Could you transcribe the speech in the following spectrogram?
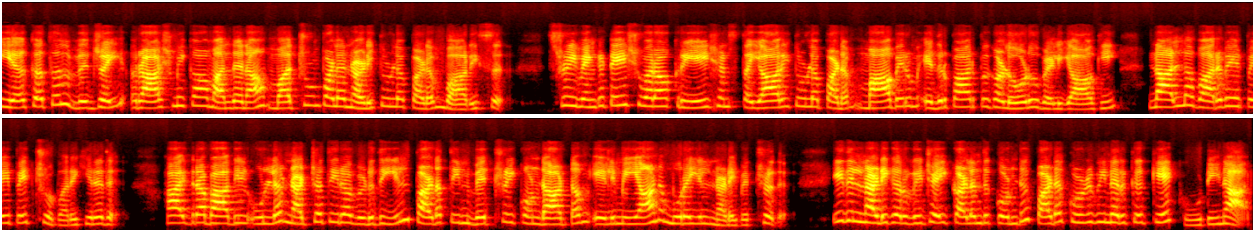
இயக்கத்தில் விஜய் ராஷ்மிகா மந்தனா மற்றும் பலர் நடித்துள்ள படம் வாரிசு. ஸ்ரீ வெங்கடேஸ்வரா கிரியேஷன்ஸ் தயாரித்துள்ள படம் மாபெரும் எதிர்பார்ப்புகளோடு வெளியாகி நல்ல வரவேற்பை பெற்று வருகிறது. ஹைதராபாத்தில் உள்ள நட்சத்திர விடுதியில் படத்தின் வெற்றி கொண்டாட்டம் எளிமையான முறையில் நடைபெற்றது. இதில் நடிகர் விஜய் கலந்து கொண்டு படக்குழுவினருக்கு கேக் ஊட்டினார்.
